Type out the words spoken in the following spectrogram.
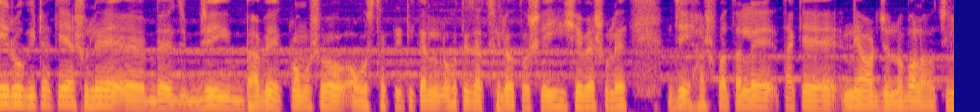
এই রোগীটাকে আসলে যেইভাবে ক্রমশ অবস্থা ক্রিটিক্যাল হতে যাচ্ছিল, তো সেই হিসেবে আসলে যে হাসপাতালে তাকে নেওয়ার জন্য বলা হচ্ছিল,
